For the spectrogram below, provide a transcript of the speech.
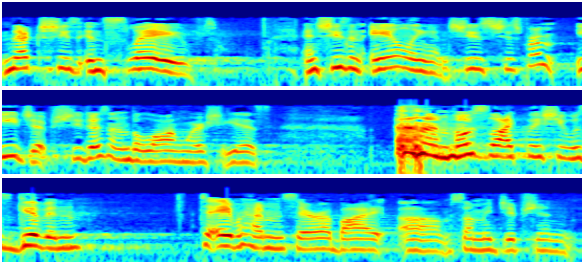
next, she's enslaved, and she's an alien. She's she's from Egypt. She doesn't belong where she is. Most likely, she was given to Abraham and Sarah by um, some Egyptian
